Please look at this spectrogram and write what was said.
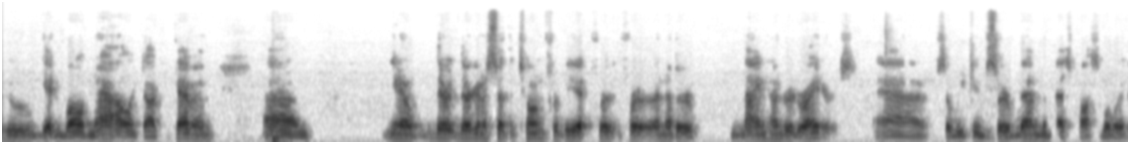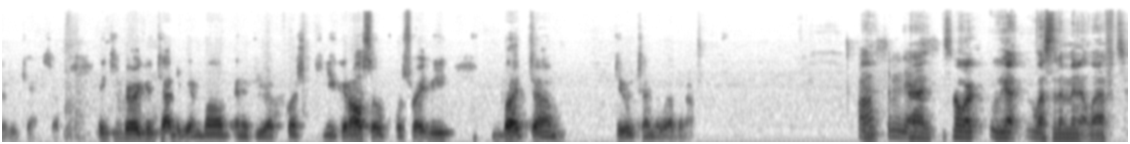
who get involved now, like Dr. Kevin, um, you know, they're they're going to set the tone for the for for another 900 writers uh, so we can serve mm-hmm. them the best possible way that we can. So it's a very good time to get involved. And if you have questions, you can also, of course, write me, but um, do attend the webinar. Awesomeness. uh, so we got less than a minute left.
